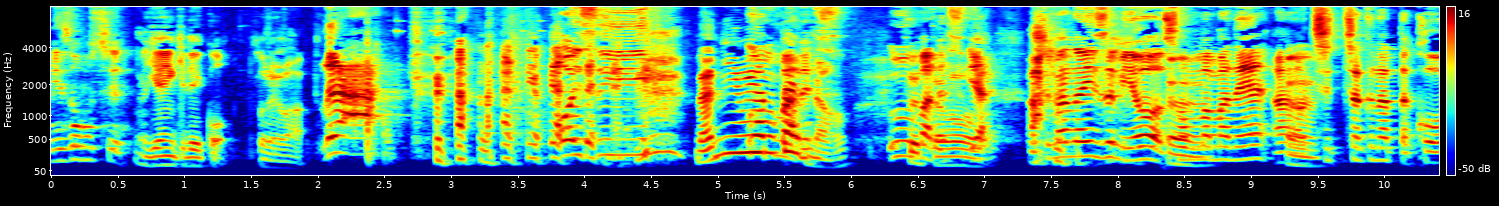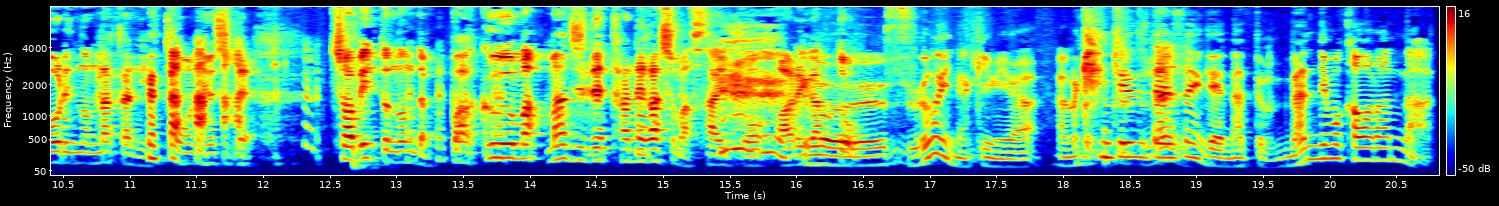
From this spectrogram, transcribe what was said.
ん。水欲しい。う現役でいこう。それは。うわー！おいしい。何をウやってんの？ウーマです。いや島の泉をそのままね、あの、うんちっちゃくなった氷の中に投入してちょびっと飲んだ爆うまマジで種子島最高。ありがとう。うんすごいな君は。あの緊急事態宣言になっても何にも変わらんな。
